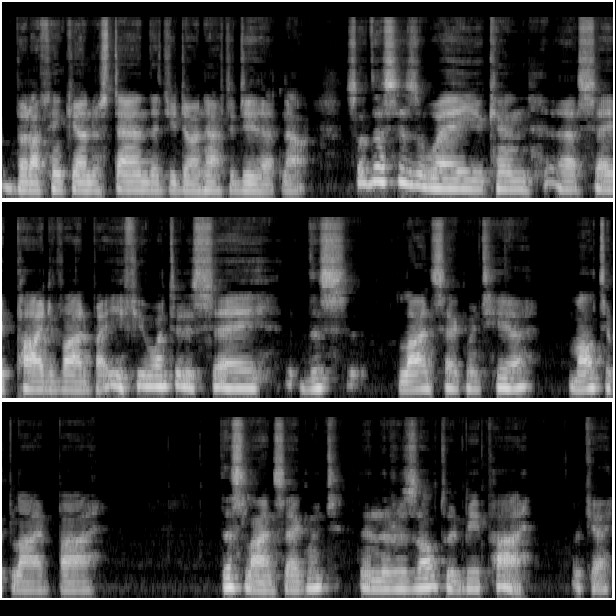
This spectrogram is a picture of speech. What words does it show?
But I think you understand that you don't have to do that now. So this is a way you can uh, say pi divided by, if you wanted to say this line segment here multiplied by this line segment, then the result would be pi, okay?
